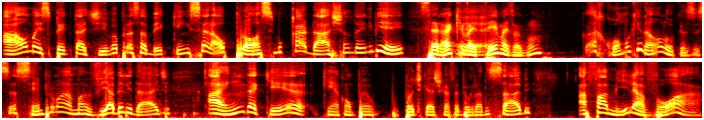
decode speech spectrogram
há uma expectativa para saber quem será o próximo Kardashian da NBA. Será que é... vai ter mais algum? Ah, como que não, Lucas? Isso é sempre uma, uma, viabilidade. Ainda que, quem acompanha o podcast Café Belgrado sabe, a família, a avó, a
